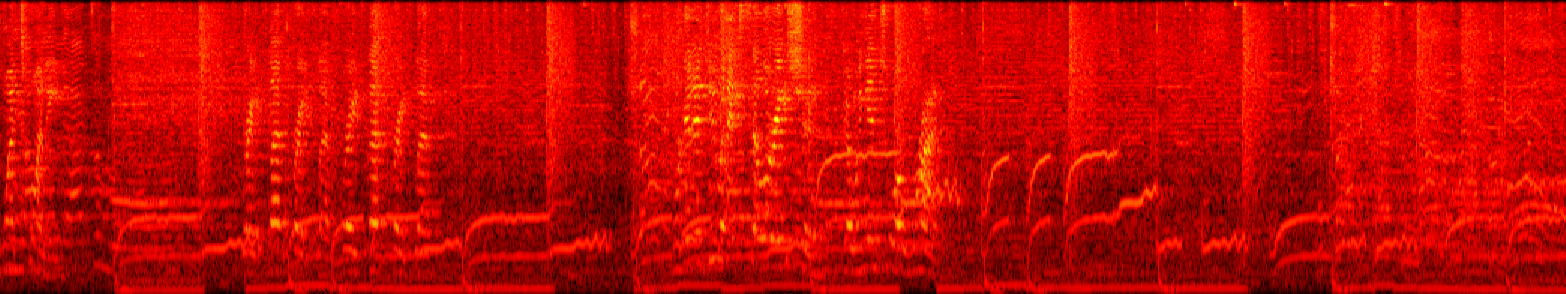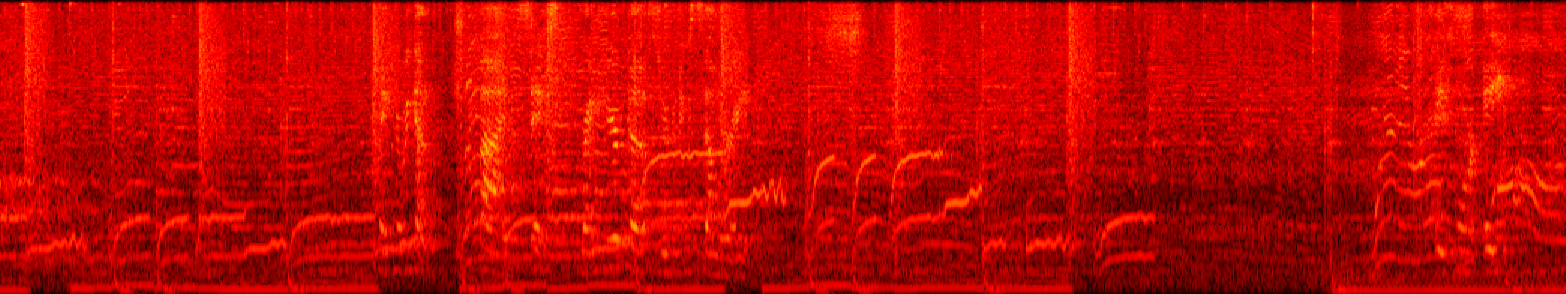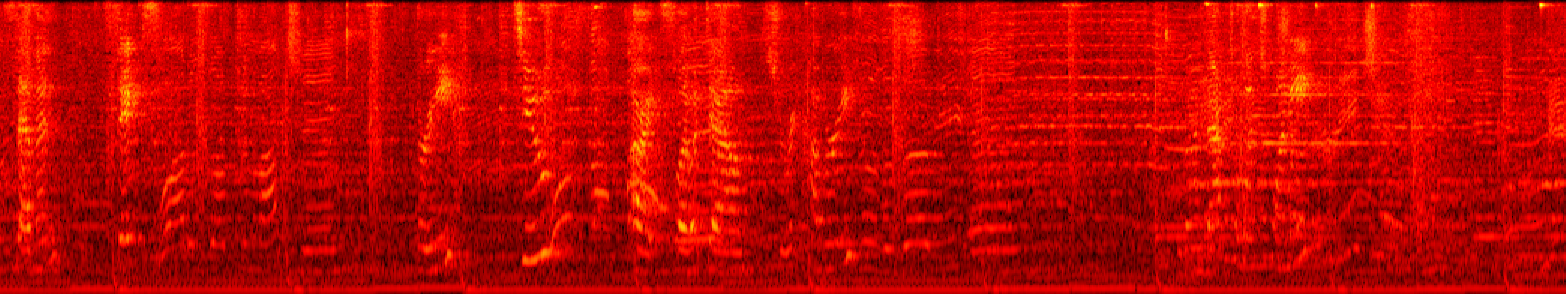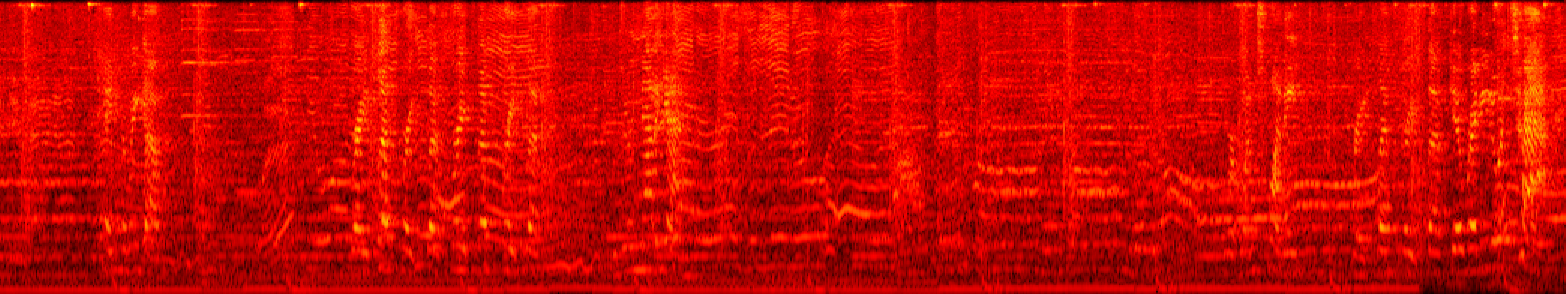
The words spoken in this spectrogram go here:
120. me, not to move. Right, left, right, left, right, left, right, left. We're gonna do an acceleration going into a run. Okay, here we go. Five, six, right here it goes. You're gonna accelerate. Eight seven, six, three, two. All right, slow it down. It's your recovery. We're going back to 120. Okay, here we go. Right, left, right, left, right, left, right, left. We're doing that again. We're at 120. Right, left, right, left. Get ready to attack.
